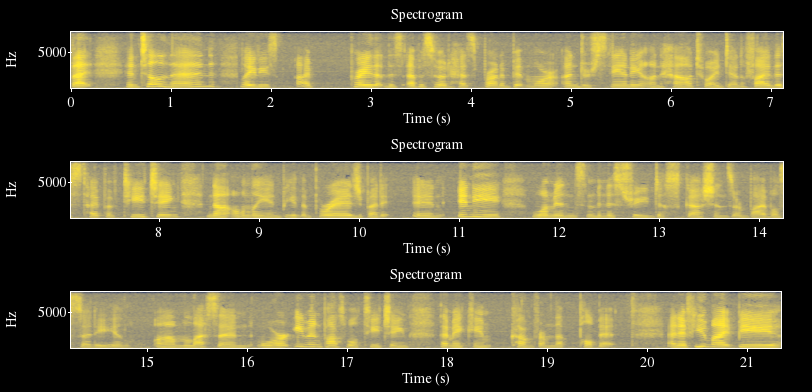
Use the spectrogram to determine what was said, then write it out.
But until then, ladies, I pray that this episode has brought a bit more understanding on how to identify this type of teaching, not only in Be the Bridge, but in any women's ministry discussions or Bible study um, lesson or even possible teaching that may came, come from the pulpit. And if you might be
